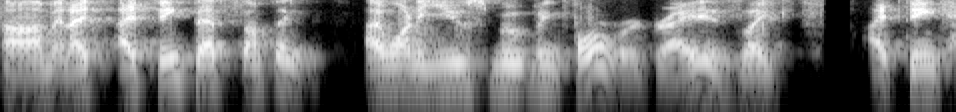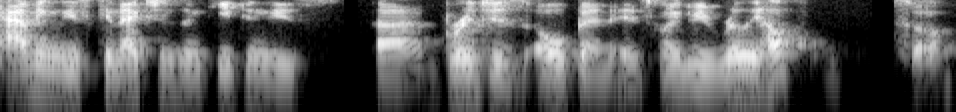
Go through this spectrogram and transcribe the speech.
Um, and I, I think that's something I want to use moving forward, right? Is like, I think having these connections and keeping these uh, bridges open is going to be really helpful. So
